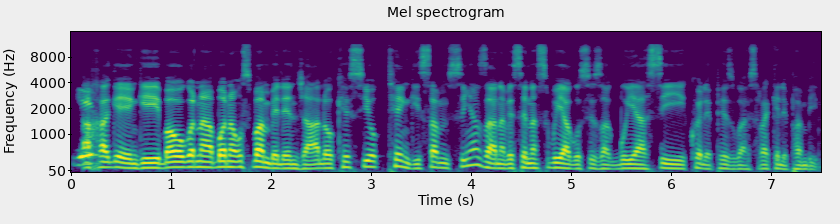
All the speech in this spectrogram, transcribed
yes, ahake ngiba ukona bona usibambele njalo khe siyokuthengisa msinyazana bese nasibuyako siza kubuya sikhwele phezu kwayo siragele phambili.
